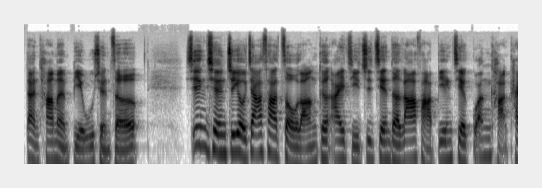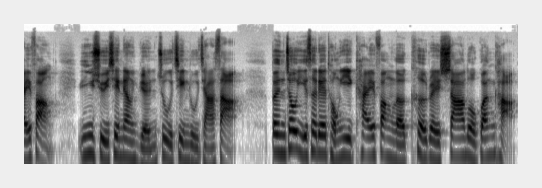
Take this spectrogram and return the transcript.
但他们别无选择。先前只有加萨走廊跟埃及之间的拉法边界关卡开放，允许限量援助进入加萨。本周以色列同意开放了克瑞沙洛关卡，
